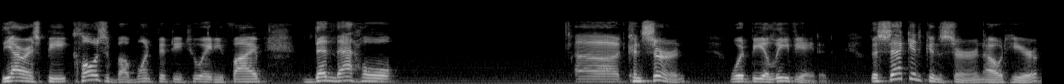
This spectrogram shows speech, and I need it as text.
the RSP close above 152.85, then that whole uh, concern would be alleviated. The second concern out here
